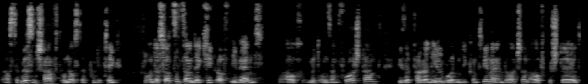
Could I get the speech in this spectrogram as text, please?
aus der Wissenschaft und aus der Politik. Und das war sozusagen der Kick-off-Event, auch mit unserem Vorstand. Gesagt, parallel wurden die Container in Deutschland aufgestellt.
